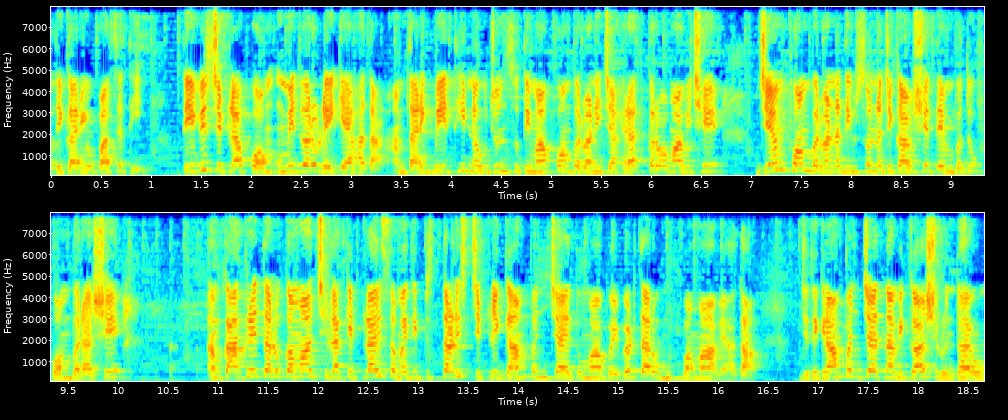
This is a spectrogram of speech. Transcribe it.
અધિકારીઓ પાસેથી ત્રેવીસ જેટલા ફોર્મ ઉમેદવારો લઈ ગયા હતા. આમ તારીખ બેથી નવ જૂન સુધીમાં ફોર્મ ભરવાની જાહેરાત કરવામાં આવી છે. જેમ ફોર્મ ભરવાના દિવસો નજીક આવશે, તેમ વધુ ફોર્મ ભરાશે. આમ કાંકરેજ તાલુકામાં છેલ્લા કેટલાય સમયથી પિસ્તાળીસ જેટલી ગ્રામ પંચાયતોમાં વહીવટદારો મૂકવામાં આવ્યા હતા. જેથી ગ્રામ પંચાયતના વિકાસ રૂંધાયો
